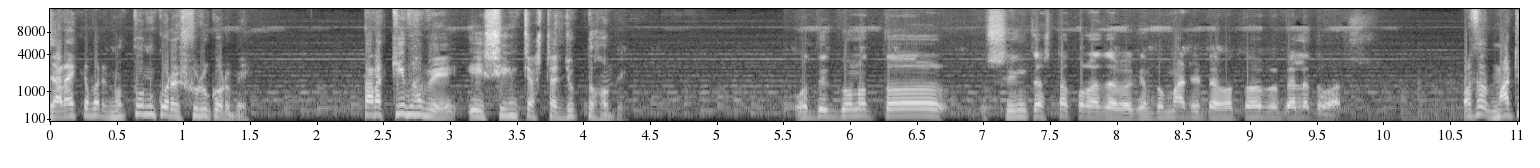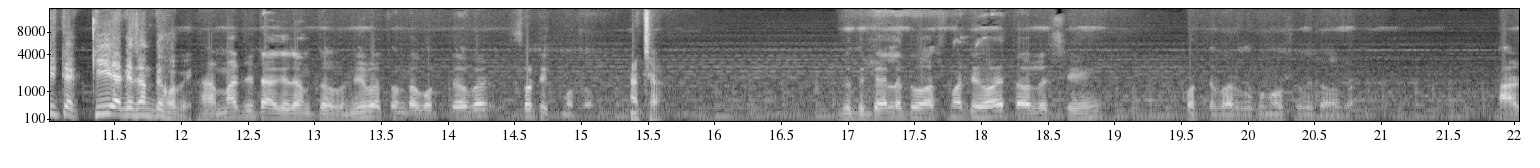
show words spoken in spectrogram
যারা একেবারে নতুন করে শুরু করবে তারা কীভাবে এই শিং চাষটা যুক্ত হবে? অধিক ঘনত্ব শিং চাষটা করা যাবে কিন্তু মাটিটা হতে হবে বেলে দোয়ার অর্থাৎ মাটিটা কি আগে জানতে হবে? হ্যাঁ মাটিটা আগে জানতে হবে নির্বাচনটা করতে হবে সঠিক মতো। আচ্ছা। যদি বেলে দোয়াশ মাটি হয় তাহলে শিং করতে পারব কোনো অসুবিধা হবে না। আর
